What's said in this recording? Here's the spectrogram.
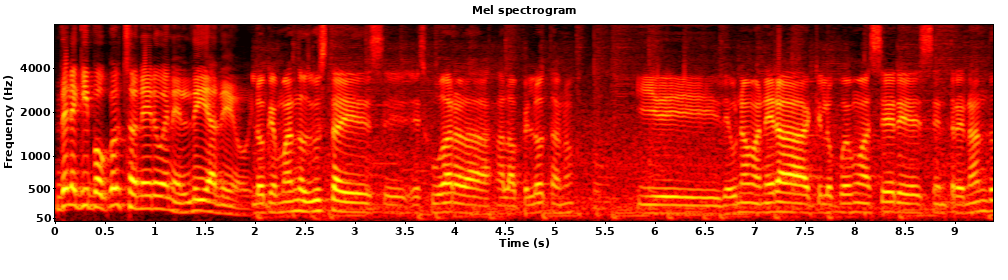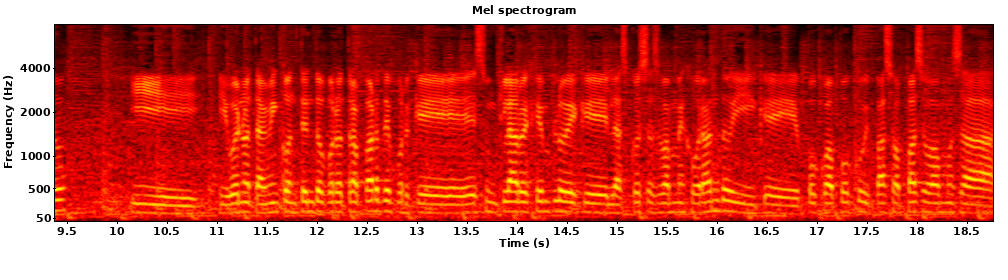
del equipo colchonero en el día de hoy. Lo que más nos gusta es, eh, jugar a la, pelota, ¿no? Y de una manera que lo podemos hacer es entrenando. Y, y, bueno, también contento por otra parte porque es un claro ejemplo de que las cosas van mejorando y que poco a poco y paso a paso vamos a,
